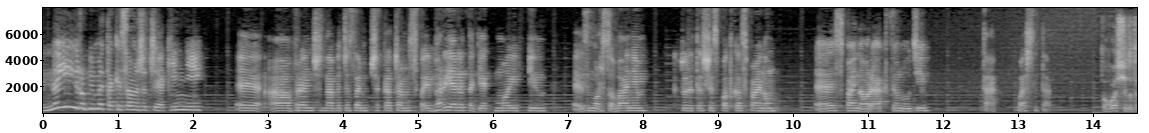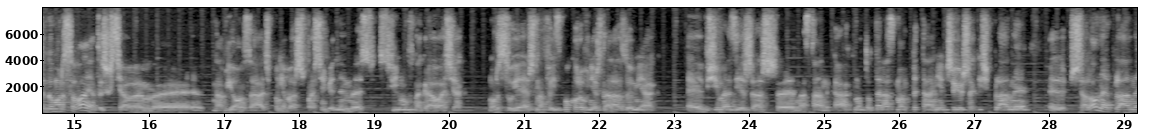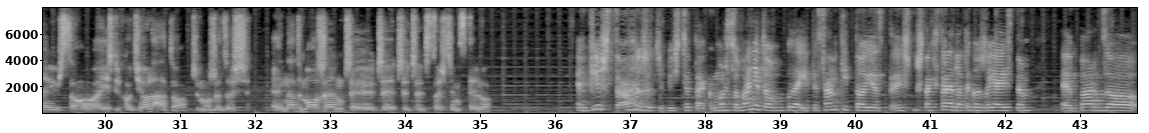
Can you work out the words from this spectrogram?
No i robimy takie same rzeczy jak inni, E, a wręcz nawet czasami przekraczamy swoje bariery, tak jak mój film e, z morsowaniem, który też się spotkał z fajną, e, z fajną reakcją ludzi. Tak, właśnie tak. To właśnie do tego morsowania też chciałem nawiązać, ponieważ właśnie w jednym z filmów nagrałaś, jak morsujesz. Na Facebooku również znalazłem, jak w zimę zjeżdżasz na sankach. No to teraz mam pytanie, czy już jakieś plany, szalone plany już są, jeśli chodzi o lato? Czy może coś E, nad morzem, czy, czy, czy, czy coś w tym stylu? E, wiesz co, rzeczywiście tak. Morsowanie to w ogóle i te sanki to jest e, śmieszna historia, dlatego że ja jestem bardzo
